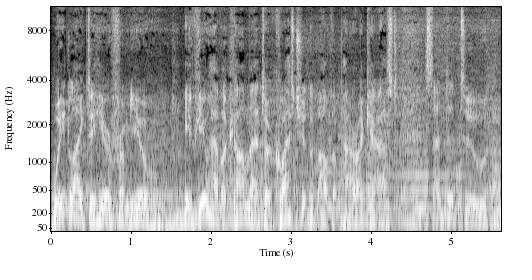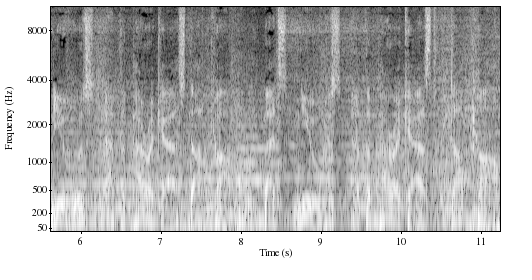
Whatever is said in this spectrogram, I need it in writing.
We'd like to hear from you. If you have a comment or question about the Paracast, send it to news at theparacast.com. That's news at theparacast.com.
